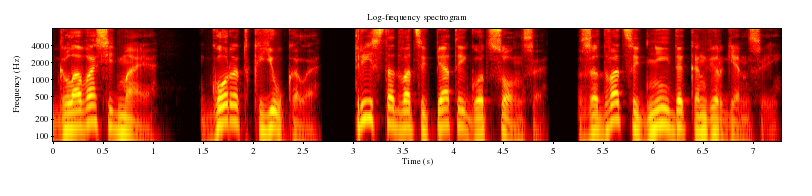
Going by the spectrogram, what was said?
Глава 7. Город Кьюкола. 325 год Солнца. За 20 дней до конвергенции.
